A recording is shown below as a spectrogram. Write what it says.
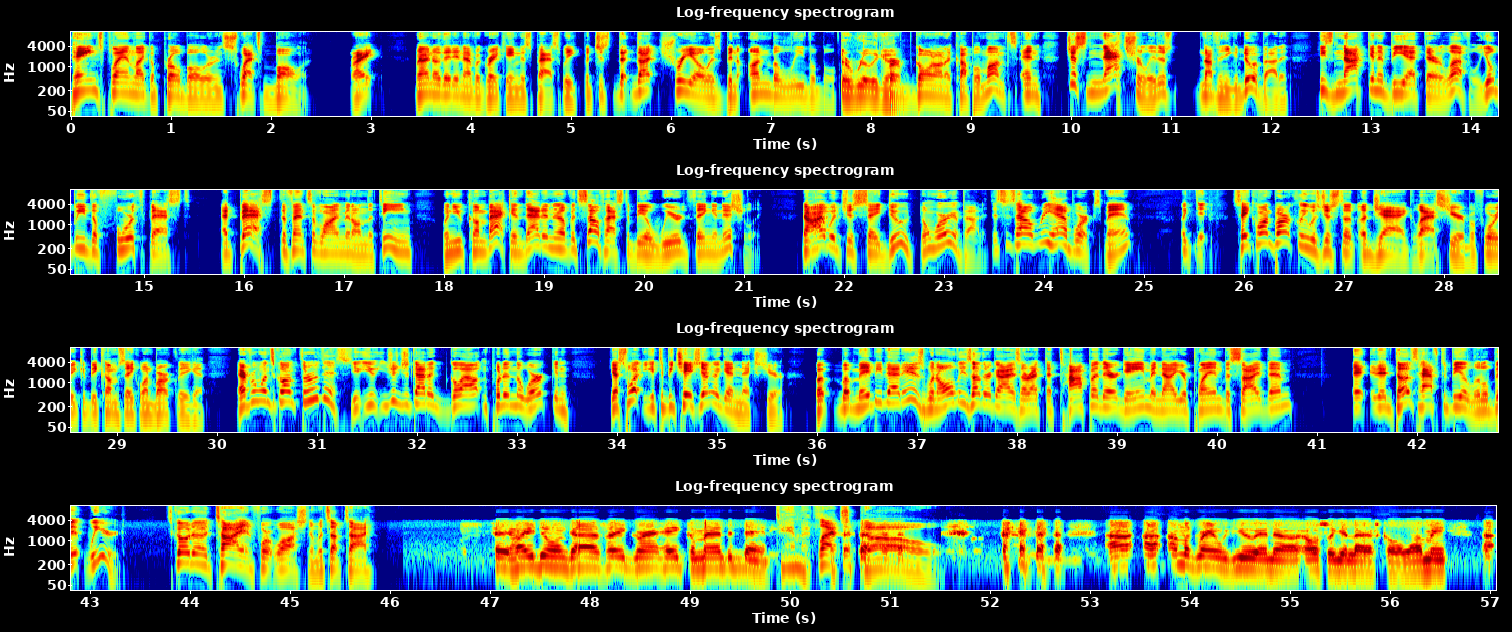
Payne's playing like a pro bowler, and Sweat's balling, right? I mean, I know they didn't have a great game this past week, but just th- that trio has been unbelievable. They're really good. for going on a couple months, and just naturally, there's nothing you can do about it. He's not going to be at their level. You'll be the fourth best, at best, defensive lineman on the team when you come back, and that in and of itself has to be a weird thing initially. Now, I would just say, dude, don't worry about it. This is how rehab works, man. Like Saquon Barkley was just a, a jag last year before he could become Saquon Barkley again. Everyone's gone through this. You you, you just got to go out and put in the work, and guess what? You get to be Chase Young again next year. But but maybe that is when all these other guys are at the top of their game, and now you're playing beside them. It, it does have to be a little bit weird. Let's go to Ty in Fort Washington. What's up, Ty? Hey, how you doing, guys? Hey, Grant. Hey, Commander Danny. Damn it. Let's go. I, I, I'm agreeing with you and uh, also your last call. I mean, uh,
